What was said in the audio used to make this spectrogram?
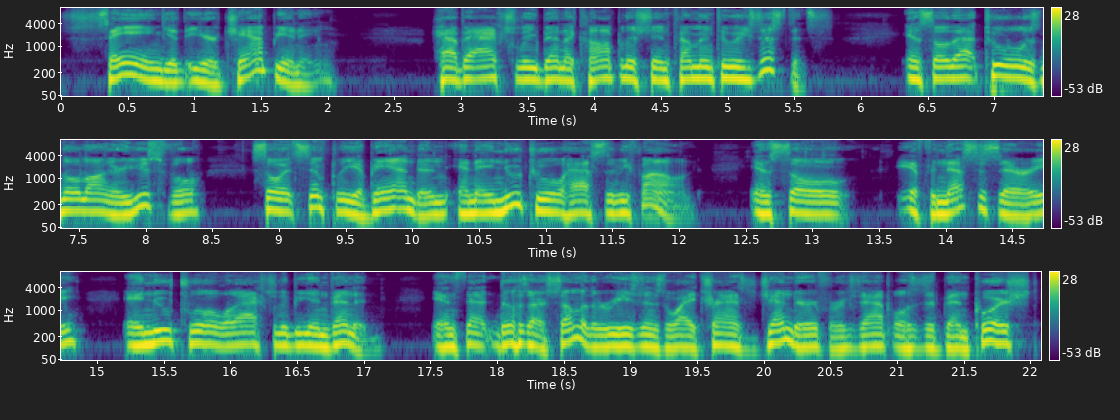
saying that you're championing have actually been accomplished and come into existence. And so that tool is no longer useful. So it's simply abandoned and a new tool has to be found. And so if necessary, a new tool will actually be invented. And that those are some of the reasons why transgender, for example, has been pushed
